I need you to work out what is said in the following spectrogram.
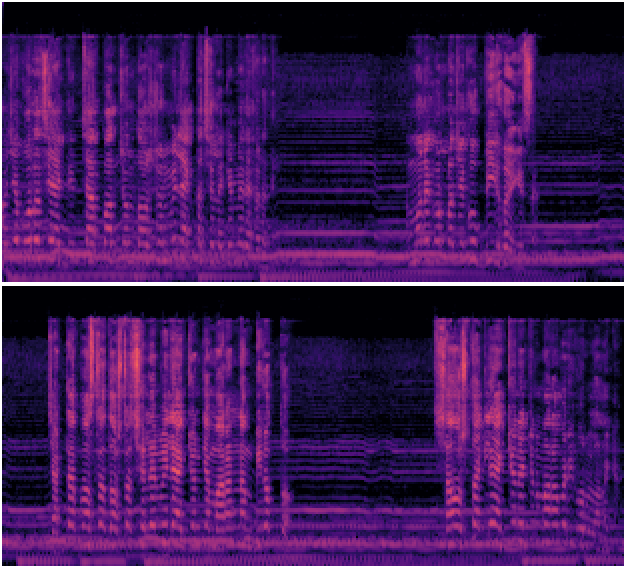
ওই যে বলেছে, একদিন চার পাঁচজন, দশজন মিলে একটা ছেলেকে মেরে ফেলে দিল মনে করল যে খুব বীর হয়ে গেছে। চারটা, পাঁচটা, দশটা ছেলে মিলে একজনকে মারার নাম বীরত্ব। সাহস থাকলে একজন একজন মারামারি করল না কেন?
